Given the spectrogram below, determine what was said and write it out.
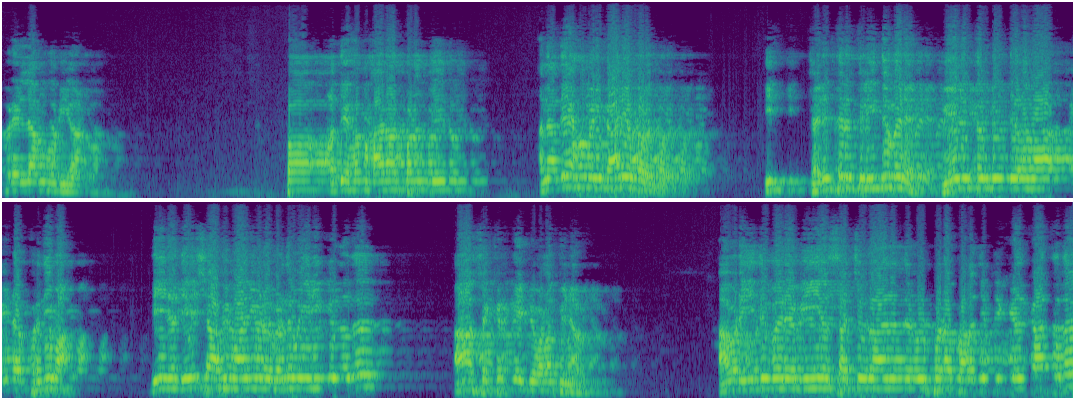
അവരെല്ലാം കൂടിയാണ്. ഇപ്പോ അദ്ദേഹം ഹാരാർപ്പണം ചെയ്തു. അന്ന് അദ്ദേഹം ഒരു കാര്യം പറഞ്ഞു. ഈ ചരിത്രത്തിൽ ഇതുവരെ വേലുത്തമ്പിൽ തിളവയുടെ പ്രതിമ ധീര ദേശാഭിമാനിയുടെ പ്രതിമ ഇരിക്കുന്നത് ആ സെക്രട്ടേറിയറ്റ് വളപ്പിനാണ്. അവിടെ ഇതുവരെ വി എസ് അച്യുതാനന്ദൻ ഉൾപ്പെടെ പറഞ്ഞിട്ട് കേൾക്കാത്തത്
